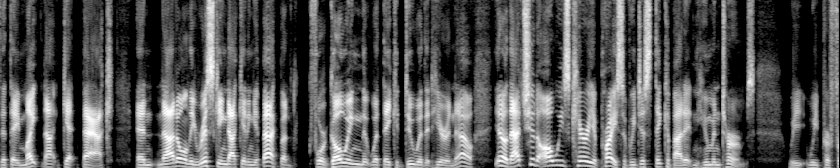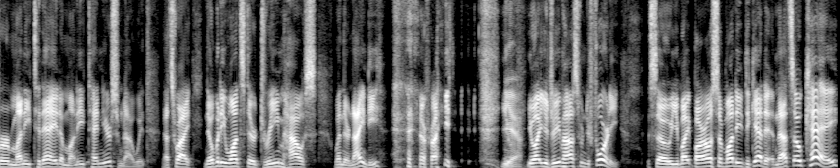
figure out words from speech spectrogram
that they might not get back, and not only risking not getting it back, but foregoing that what they could do with it here and now, you know, that should always carry a price if we just think about it in human terms. We, we prefer money today to money 10 years from now. We, that's why nobody wants their dream house when they're 90, right? You, yeah. you want your dream house when you're 40. So you might borrow some money to get it, and that's okay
